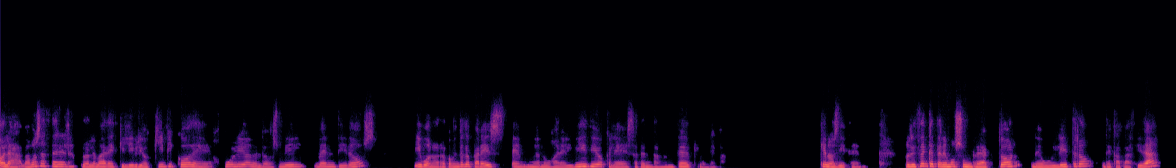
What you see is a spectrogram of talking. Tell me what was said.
Hola, vamos a hacer el problema de equilibrio químico de julio del 2022 y bueno, os recomiendo que paréis en primer lugar el vídeo, que leáis atentamente el problema. ¿Qué nos dicen? Nos dicen que tenemos un reactor de un litro de capacidad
